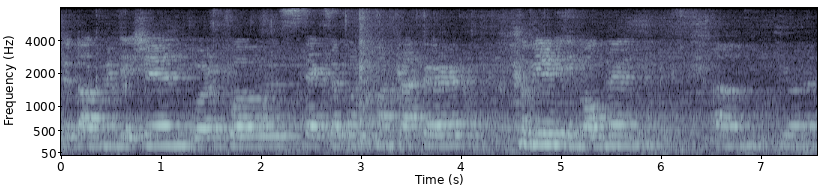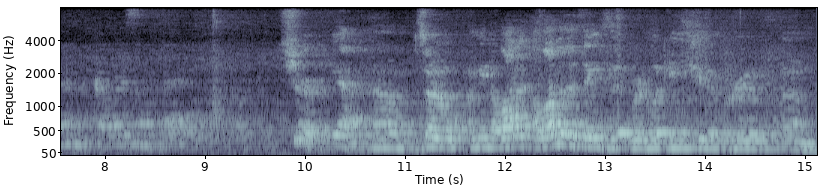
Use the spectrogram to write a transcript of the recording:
the documentation, workflows, tech support contractor, community involvement. Um, do you wanna cover some of that? Sure, yeah. Um, so, I mean, a lot of, a lot of the things that we're looking to improve um,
